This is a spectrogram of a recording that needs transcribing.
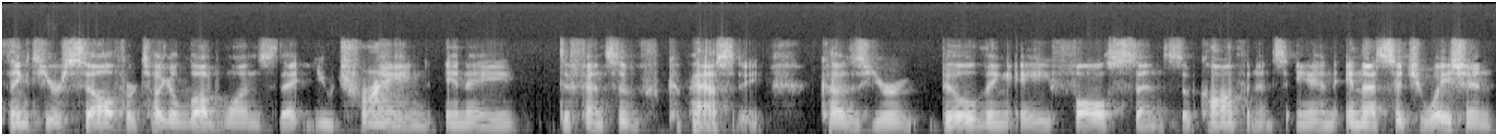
think to yourself or tell your loved ones that you train in a defensive capacity because you're building a false sense of confidence. And in that situation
